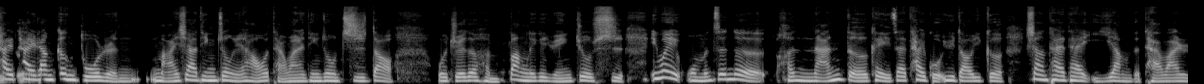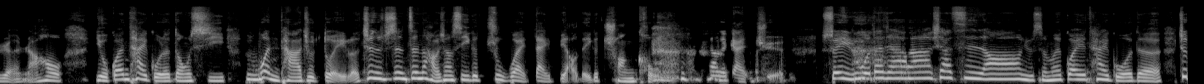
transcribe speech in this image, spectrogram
太太让更多人，马来西亚听众也好，或台湾的听众知道，我觉得很棒的一个原因，就是因为我们真的很难得可以在泰国遇到一个像太太一样的台湾人，然后有关泰国的东西问他就对了，真的真真的好像是一个驻外代表的一个窗口 那样的感觉。所以如果大家下次啊有什么关于泰国的，就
